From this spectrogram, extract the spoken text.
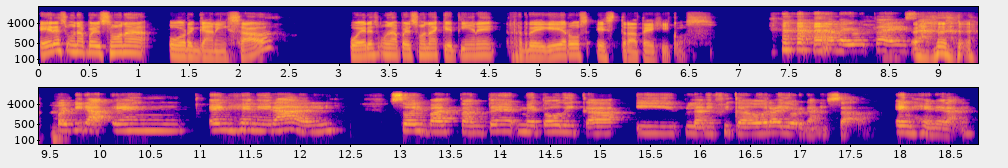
¿Eres una persona organizada o eres una persona que tiene regueros estratégicos? Me gusta eso. pues mira, en, en general soy bastante metódica y planificadora y organizada, en general.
